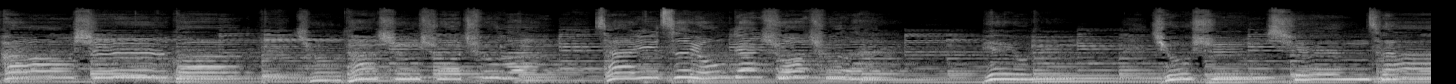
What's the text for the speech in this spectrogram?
好时光，就大声说出来，再一次勇敢说出来，别犹豫，就是现在。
